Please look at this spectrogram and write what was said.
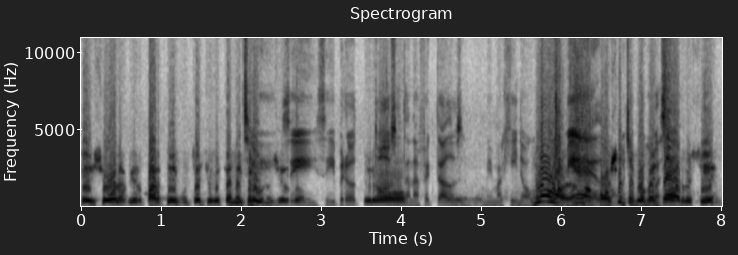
se llevó la peor parte de muchachos que están en el club, ¿no es cierto? Sí, sí, pero, todos están afectados, me imagino. no, no, como yo te comentaba recién,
